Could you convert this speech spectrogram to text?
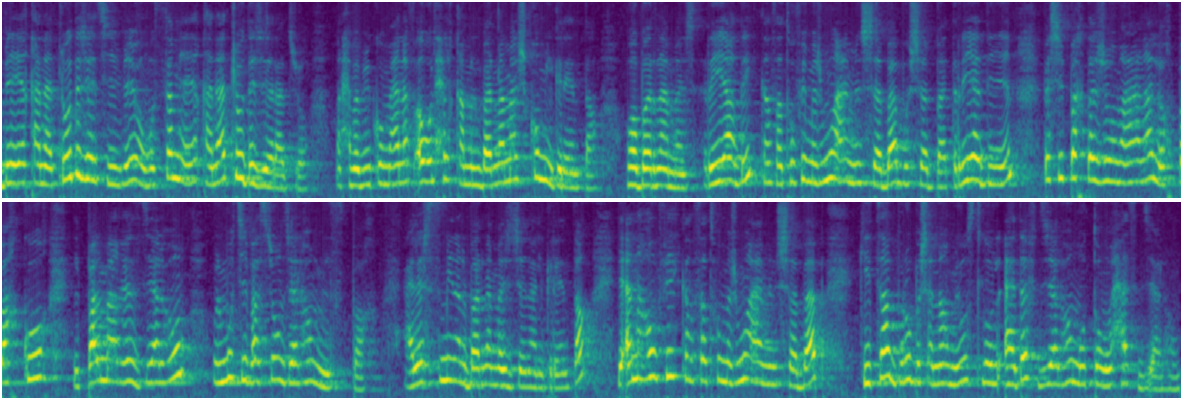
متابعي قناة L'ODJ TV ومستمعي قناة L'ODJ Radio. مرحبا بكم معنا في أول حلقة من برنامجكم الجرينتا وهو برنامج رياضي كنستاضفو فيه مجموعة من الشباب والشابات الرياضيين باش يبارطاجيو معنا leur parcours ال palmarès ديالهم وال motivation ديالهم لل sport علاش سمينا البرنامج ديالنا الجرينتا لأنه فيه كنستاضفوا مجموعة من الشباب كيثابروا باش أنهم يوصلوا للأهداف ديالهم والطموحات ديالهم.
